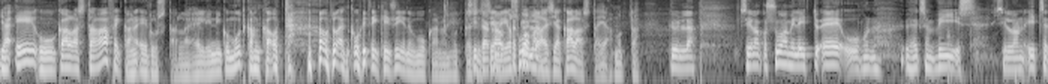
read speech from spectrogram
ja EU kalastaa Afrikan edustalla, eli niin kuin mutkan kautta ollaan kuitenkin siinä mukana, mutta Sitä siis siellä ei ole suomalaisia kyllä. kalastajia. Mutta... Kyllä. Silloin kun Suomi liittyi EU-hun 95, silloin itse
